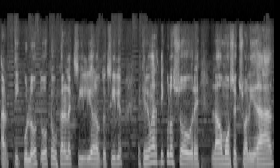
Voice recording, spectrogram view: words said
artículo, tuvo que buscar el exilio, el autoexilio, escribió un artículo sobre la homosexualidad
